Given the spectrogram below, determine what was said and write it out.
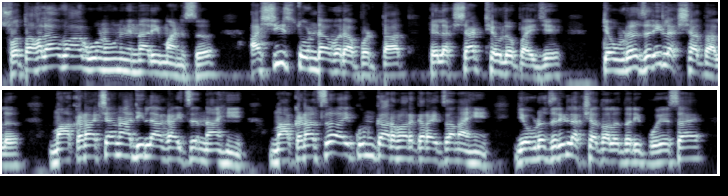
स्वतःला वाघ म्हणून घेणारी माणसं अशीच तोंडावर आपटतात हे लक्षात ठेवलं पाहिजे. तेवढं जरी लक्षात आलं माकडाच्या नादी लागायचं नाही माकडाचं ऐकून कारभार करायचा नाही एवढं जरी लक्षात आलं तरी पुरेसं आहे.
